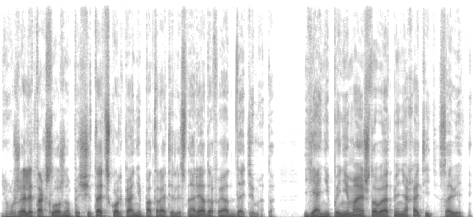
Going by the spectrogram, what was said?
«Неужели так сложно посчитать, сколько они потратили снарядов и отдать им это? Я не понимаю, что вы от меня хотите, советник».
